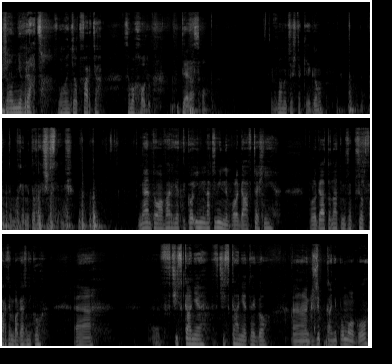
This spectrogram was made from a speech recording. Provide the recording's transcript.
że on nie wraca w momencie otwarcia samochodu. I teraz, o, jak mamy coś takiego, to możemy to nacisnąć. Miałem tą awarię, tylko in, na czym innym polegała wcześniej. Polegała to na tym, że przy otwartym bagażniku e, wciskanie, wciskanie tego e, grzybka nie pomogło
